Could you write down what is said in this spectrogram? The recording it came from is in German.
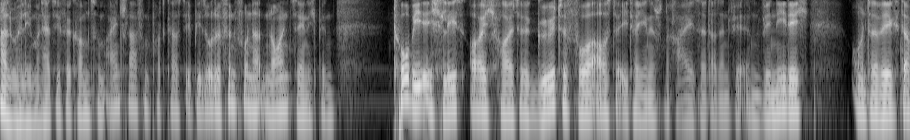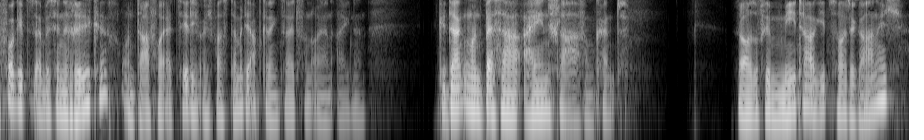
Hallo ihr Lieben und herzlich willkommen zum Einschlafen Podcast Episode 519. Ich bin Tobi, ich lese euch heute Goethe vor aus der italienischen Reise. Da sind wir in Venedig unterwegs. Davor gibt es ein bisschen Rilke und davor erzähle ich euch was, damit ihr abgelenkt seid von euren eigenen Gedanken und besser einschlafen könnt. Ja, so viel Meta gibt's heute gar nicht.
